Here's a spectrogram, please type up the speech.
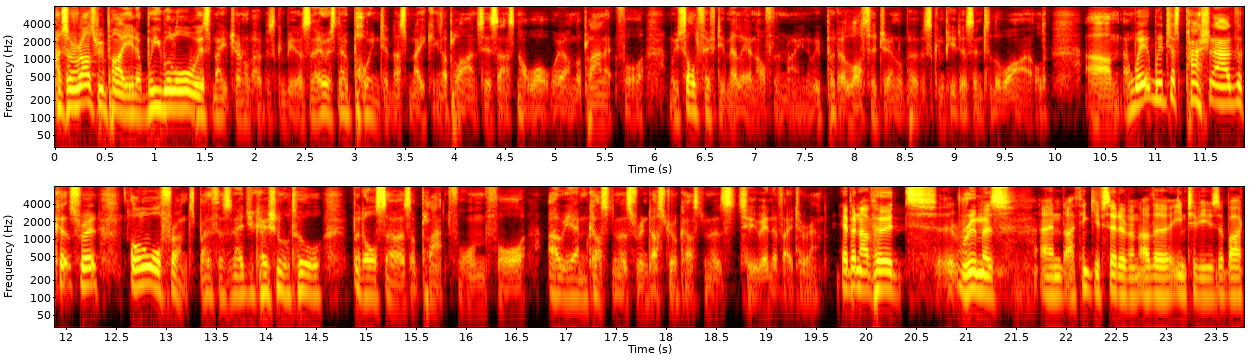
And so Raspberry Pi, you know, we will always make general purpose computers. There is no point in us making appliances. That's not what we're on the planet for. We sold 50 million of them, right? You know, we put a lot of general purpose computers into the wild. Um, and we're, we're just passionate advocates for it on all fronts, both as an educational tool, but also as a platform for OEM customers, for industrial customers to innovate around. Eben, I've heard rumors rumors, and I think you've said it on other interviews about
